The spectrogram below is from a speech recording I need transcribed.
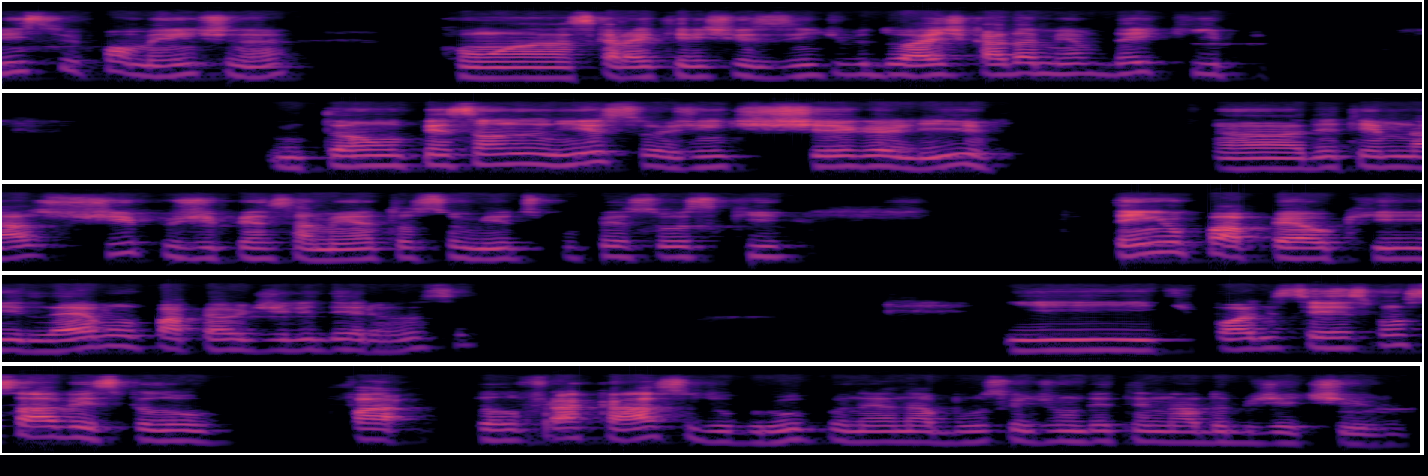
principalmente, né, com as características individuais de cada membro da equipe. Então, pensando nisso, a gente chega ali a determinados tipos de pensamento assumidos por pessoas que têm o papel, que levam o papel de liderança e que podem ser responsáveis pelo, pelo fracasso do grupo né, na busca de um determinado objetivo.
